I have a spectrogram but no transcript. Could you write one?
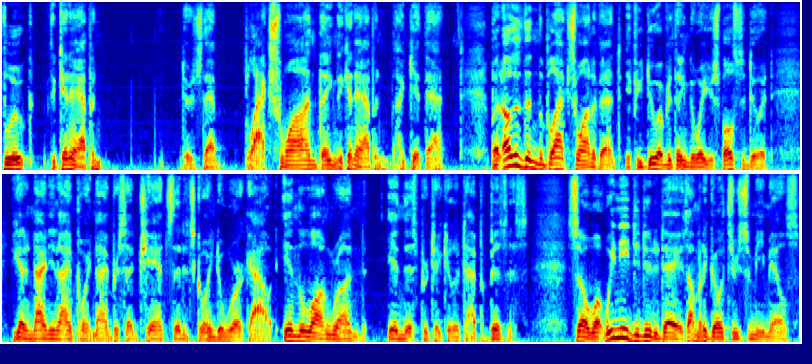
fluke that can happen. There's that black swan thing that can happen. I get that. But other than the black swan event, if you do everything the way you're supposed to do it, you get a 99.9% chance that it's going to work out in the long run in this particular type of business. So what we need to do today is I'm going to go through some emails.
